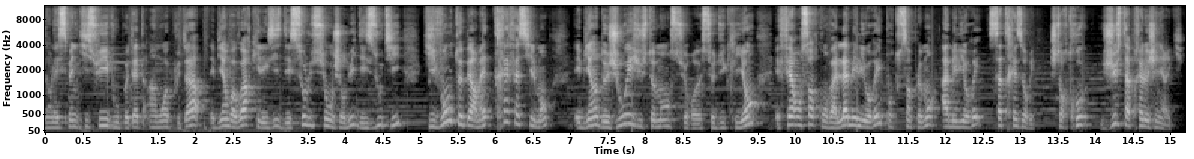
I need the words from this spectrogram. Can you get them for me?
dans les semaines qui suivent ou peut-être un mois plus tard, eh bien, on va voir qu'il existe des solutions aujourd'hui, des outils qui vont te permettre très facilement eh bien, de jouer justement sur euh, ce du client et faire en sorte qu'on va l'améliorer pour tout simplement améliorer sa trésorerie. Je te retrouve juste après le générique.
